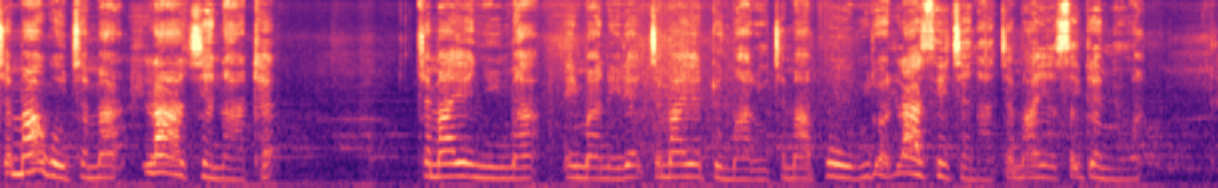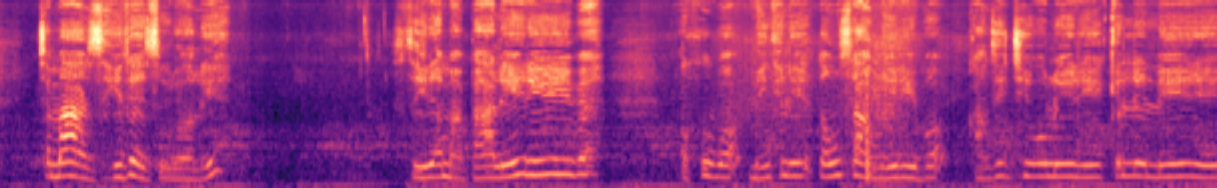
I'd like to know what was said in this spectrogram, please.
ကျမကိုကျမလှချင်တာထက်ကျမရဲ့ညီမအိမ်မှာနေတဲ့ကျမရဲ့တူမတို့ကျမပို့ပြီးတော့လှစေချင်တာကျမရဲ့စိတ်တက်မျိုးကကျမကဈေးတယ်ဆိုတော့လေဈေးထဲမှာဗာလေးတွေပဲအခုပေါ့မိန်းကလေးအသုံးဆောင်လေးတွေပေါ့ခေါင်းစည်းချိုးလေးတွေကလစ်လေးတွေ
